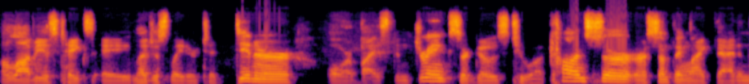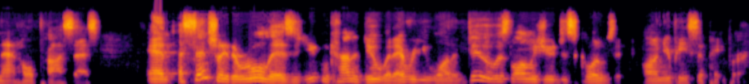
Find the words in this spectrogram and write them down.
a lobbyist takes a legislator to dinner or buys them drinks or goes to a concert or something like that in that whole process and essentially, the rule is you can kind of do whatever you want to do as long as you disclose it on your piece of paper.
